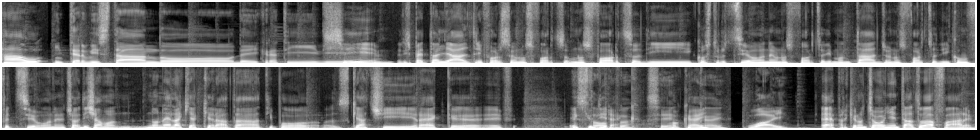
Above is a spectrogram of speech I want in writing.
How Intervistando dei creativi. Sì, rispetto agli altri forse uno sforzo, uno sforzo di costruzione, uno sforzo di montaggio, uno sforzo di confezione. Cioè, diciamo, non è la chiacchierata tipo eh, schiacci rec e, e E chiudi stop. rec. Sì, Ok. ok. Why? Eh, perché non c'avevo nient'altro da fare.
